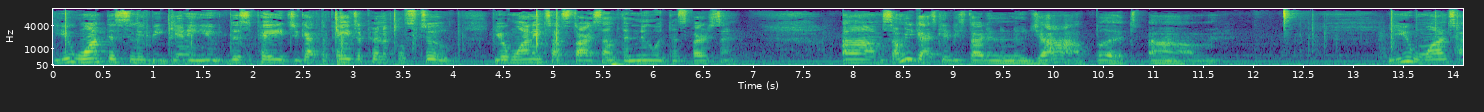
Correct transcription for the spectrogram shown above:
You want this new beginning. You This page, you got the Page of Pentacles too. You're wanting to start something new with this person. Um, some of you guys could be starting a new job, but um, you want to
